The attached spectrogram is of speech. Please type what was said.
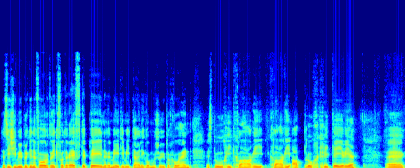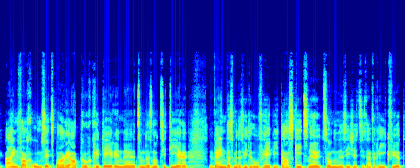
das ist im Übrigen eine Forderung von der FDP, in einer Medienmitteilung, die wir schon bekommen haben. Es brauche klare, klare Abbruchkriterien äh, einfach umsetzbare Abbruchkriterien, äh, um das noch zu zitieren, wenn dass man das wieder aufhebe. Das gibt's nicht, sondern es ist jetzt einfach eingeführt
